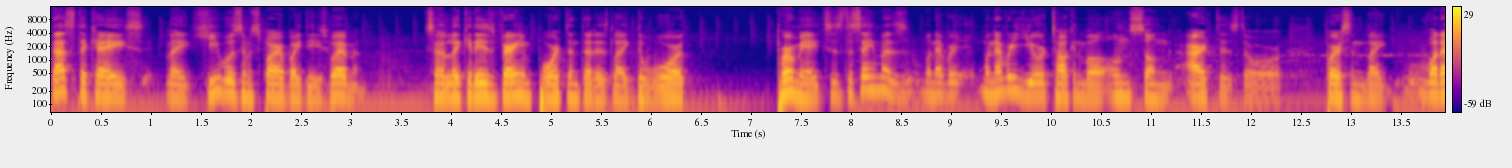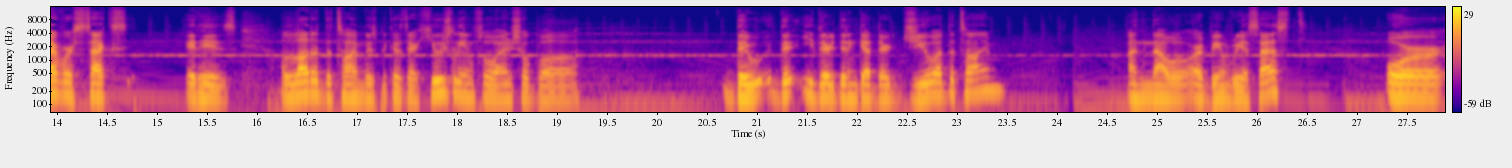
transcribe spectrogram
that's the case, like he was inspired by these women. So like it is very important that it's like the work permeates. It's the same as whenever whenever you're talking about unsung artist or person, like whatever sex it is, a lot of the time is because they're hugely influential but they, they either didn't get their due at the time and now are being reassessed or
